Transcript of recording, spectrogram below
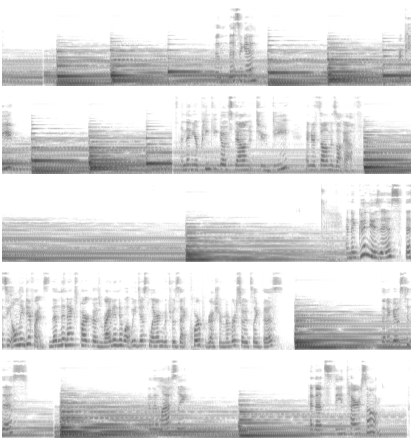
goes down to D and your thumb is on F. And the good news is that's the only difference. Then the next part goes right into what we just learned, which was that chord progression, remember? So it's like this. Then it goes to this. And then lastly, and that's the entire song.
